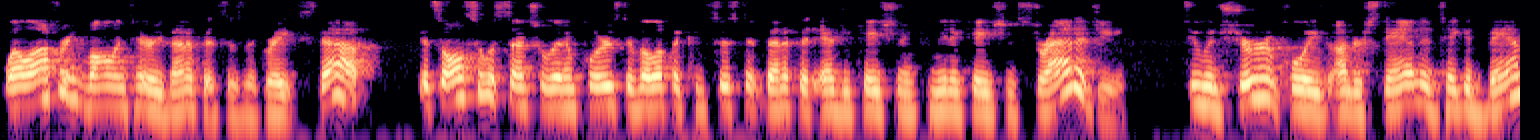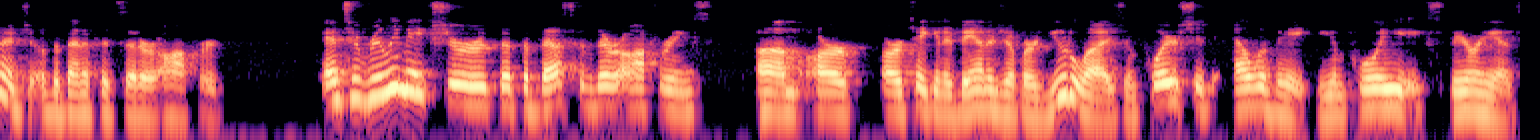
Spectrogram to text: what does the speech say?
While offering voluntary benefits is a great step, it's also essential that employers develop a consistent benefit education and communication strategy to ensure employees understand and take advantage of the benefits that are offered. And to really make sure that the best of their offerings um, are, are taken advantage of or utilized, employers should elevate the employee experience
